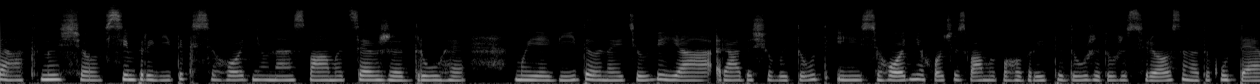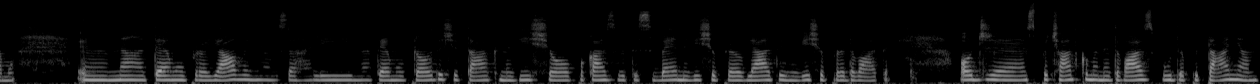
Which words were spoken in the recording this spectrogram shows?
Так, ну що, всім привітик! Сьогодні у нас з вами це вже друге моє відео на Ютубі. Я рада, що ви тут. І сьогодні хочу з вами поговорити дуже-дуже серйозно на таку тему. Е, На тему проявлення взагалі, на тему продажів, так, навіщо показувати себе, навіщо проявляти, навіщо продавати. Отже, спочатку мене до вас буде питання.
